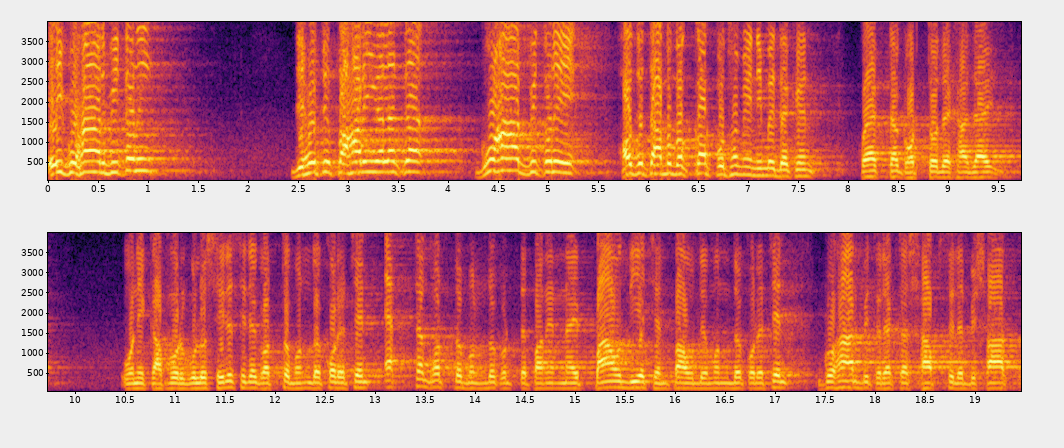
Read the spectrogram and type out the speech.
এই গুহার ভিতরে, যেহেতু পাহাড়ি এলাকা, গুহার ভিতরে হজরত আবু বক্কর প্রথমে নেমে দেখেন, কয়েকটা গর্ত দেখা যায়। উনি কাপড়গুলো ছিঁড়ে ছিঁড়ে গর্ত বন্ধ করেছেন, একটা গর্ত বন্ধ করতে পারেন নাই, পাও দিয়েছেন, পাও দিয়ে বন্ধ করেছেন। গুহার ভিতরে একটা সাপ ছিল, বিষাক্ত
